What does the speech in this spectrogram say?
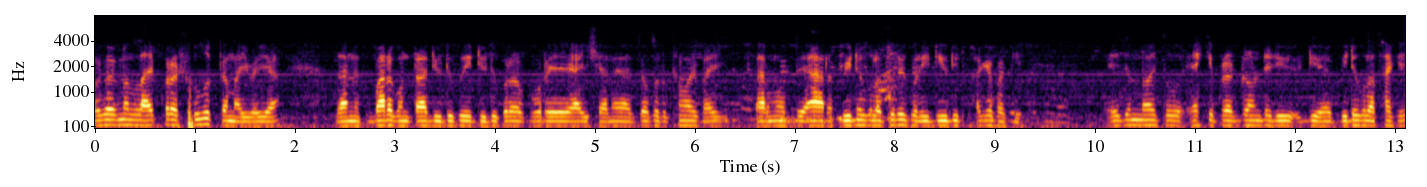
ওইভাবে আমার লাইভ করার সুযোগটা নাই ভাইয়া। জানি বারো ঘণ্টা ডিউটি করি ডিউটি করার পরে আইসা যতটুকু সময় পাই, তার মধ্যে আর ভিডিওগুলো তৈরি করি ডিউটির ফাঁকে ফাঁকে। এই জন্য হয়তো একই ব্যাকগ্রাউন্ডে ভিডিওগুলো থাকে।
